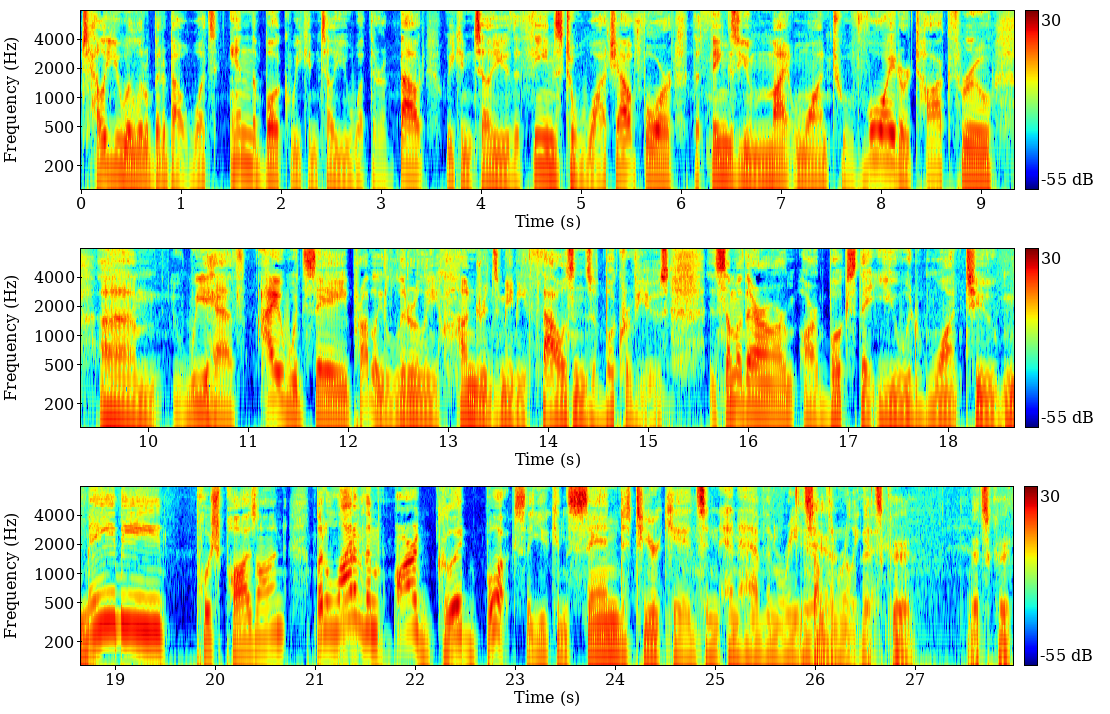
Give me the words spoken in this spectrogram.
tell you a little bit about what's in the book. We can tell you what they're about. We can tell you you the themes to watch out for, the things you might want to avoid or talk through. Um, we have, I would say, probably literally hundreds, maybe thousands of book reviews. Some of them are, are books that you would want to maybe push pause on, but a lot of them are good books that you can send to your kids and, and have them read something really good. That's good. That's good.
